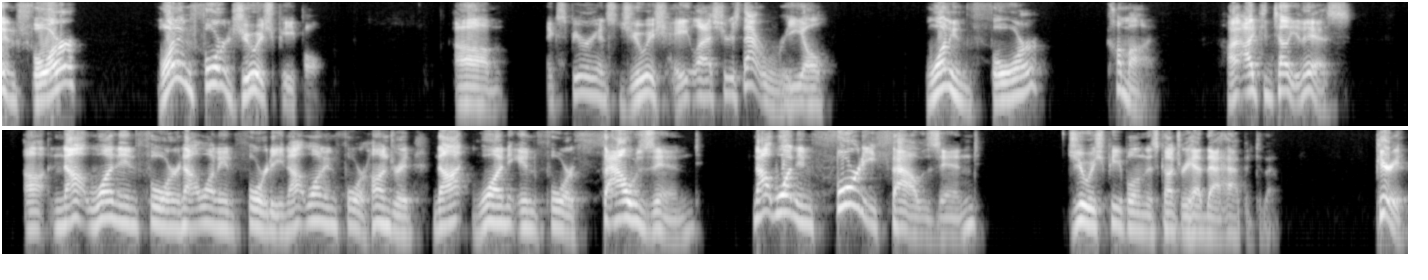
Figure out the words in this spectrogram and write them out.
In four one in four jewish people um experienced jewish hate last year is that real one in four come on i, I can tell you this uh, not one in four, not one in 40, not one in 400, not one in 4,000, not one in 40,000 Jewish people in this country had that happen to them. Period.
